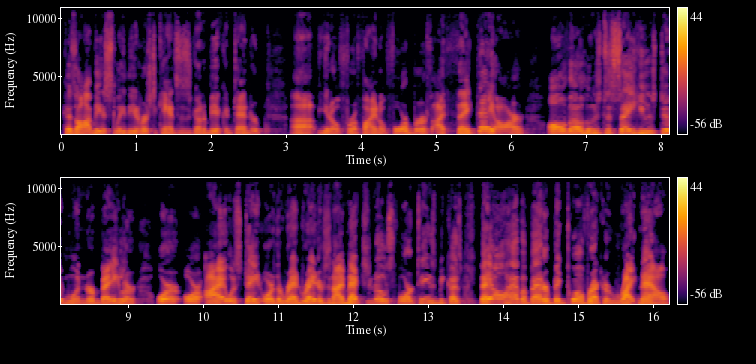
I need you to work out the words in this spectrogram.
because obviously the University of Kansas is going to be a contender, uh, you know, for a Final Four berth. I think they are. Although who's to say Houston wouldn't, or Baylor, or or Iowa State, or the Red Raiders? And I mention those four teams because they all have a better Big 12 record right now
